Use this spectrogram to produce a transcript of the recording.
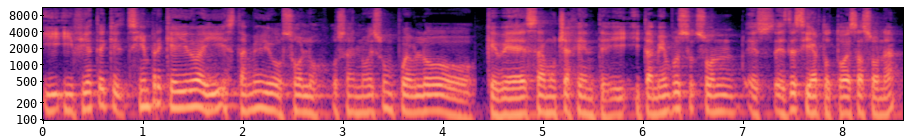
Y, fíjate que siempre que he ido ahí está medio solo, o sea, no es un pueblo que ves a mucha gente y, también pues son, es, desierto toda esa zona.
